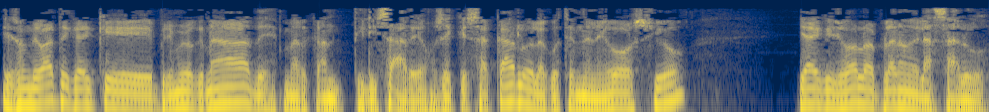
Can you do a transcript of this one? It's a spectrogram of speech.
Es un debate que hay que, primero que nada, desmercantilizar, digamos, hay que sacarlo de la cuestión del negocio y hay que llevarlo al plano de la salud.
